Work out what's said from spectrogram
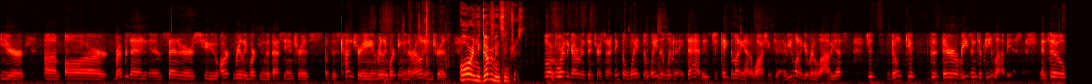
here um, are representatives, senators who aren't really working in the best interests of this country and really working in their own interest. or in the government's interest. Or, or in the government's interest, and I think the way the way to eliminate that is just take the money out of Washington. If you want to get rid of lobbyists, just don't give the, there a reason to be lobbyists. And so,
